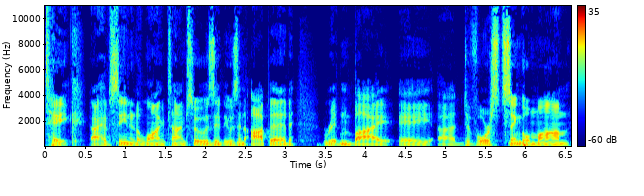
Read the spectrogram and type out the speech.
take I have seen in a long time." So it was a, it was an op-ed written by a uh, divorced single mom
